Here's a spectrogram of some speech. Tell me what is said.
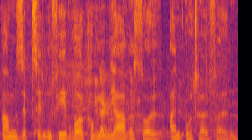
Am 17. Februar kommenden Jahres soll ein Urteil fallen.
